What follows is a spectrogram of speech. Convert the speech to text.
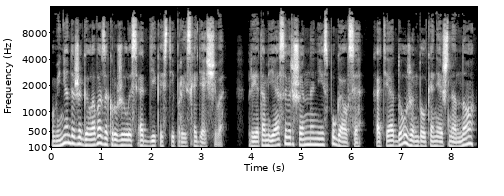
У меня даже голова закружилась от дикости происходящего. При этом я совершенно не испугался, хотя должен был, конечно, но...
